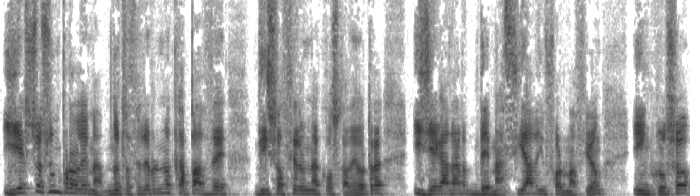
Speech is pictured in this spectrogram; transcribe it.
Y eso es un problema. Nuestro cerebro no es capaz de disociar una cosa de otra y llega a dar demasiada información incluso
